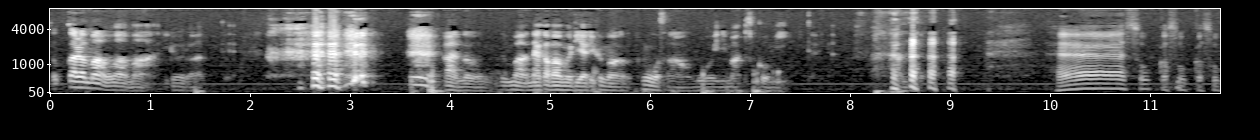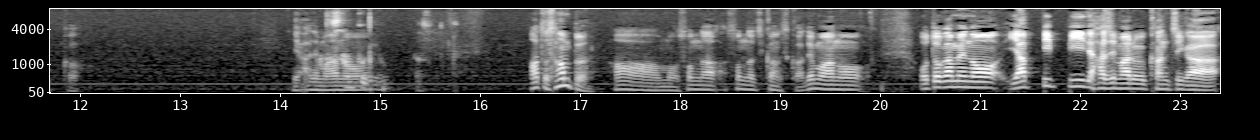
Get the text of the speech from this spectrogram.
そこからまあまあまあ、いろいろあって。あの、まあ半ば無理やり不満、不毛さんを強引に巻き込み、みたいな感じで。へえそっかそっかそっか。いやでもあの3分よ。あと3分。ああもうそんなそんな時間ですか。でもあのおとがめの「やっぴっぴー」で始まる感じが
